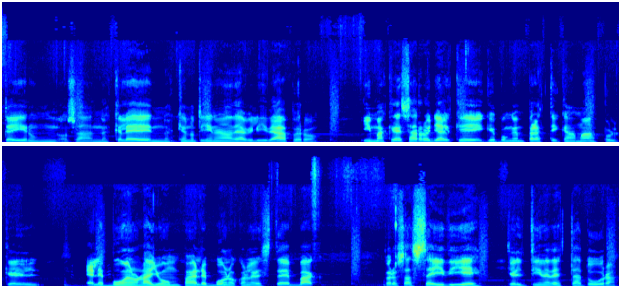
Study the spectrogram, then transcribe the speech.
Tyron, o sea, no es que le, no es que no tiene nada de habilidad, pero y más que desarrollar que, que ponga en práctica más, porque él él es bueno en la jumpa, él es bueno con el step back, pero esas 6'10 que él tiene de estatura,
